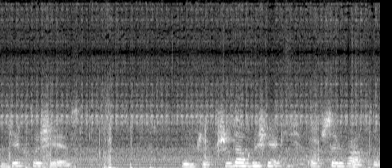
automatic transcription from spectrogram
Gdzie ktoś jest? Kurczę, przydałby się jakiś obserwator.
